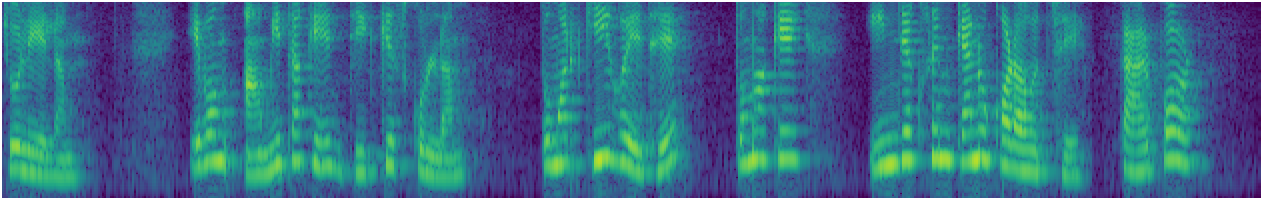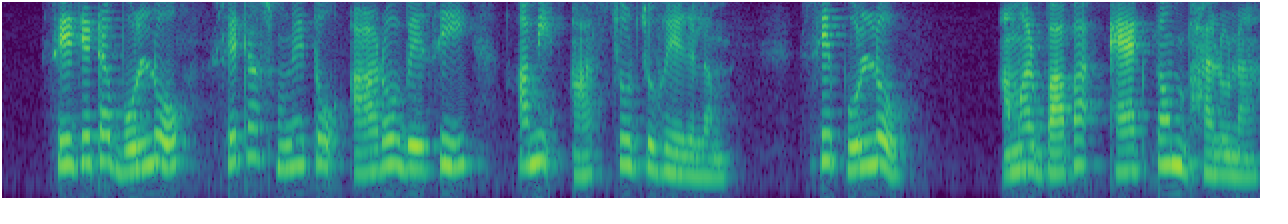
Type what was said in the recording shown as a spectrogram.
চলে এলাম। এবং আমি তাকে জিজ্ঞেস করলাম, তোমার কি হয়েছে? তোমাকে ইঞ্জেকশন কেন করা হচ্ছে? তারপর সে যেটা বলল, সেটা শুনে তো আরও বেশি আমি আশ্চর্য হয়ে গেলাম। সে বলল, আমার বাবা একদম ভালো না।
